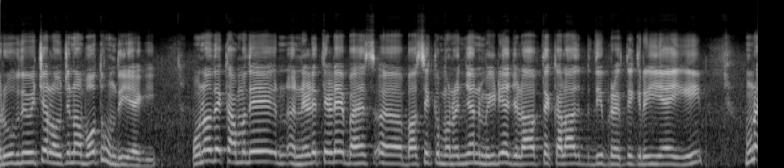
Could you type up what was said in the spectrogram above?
ਰੂਪ ਦੇ ਵਿੱਚ ਆਲੋਚਨਾ ਬਹੁਤ ਹੁੰਦੀ ਹੈਗੀ। ਉਹਨਾਂ ਦੇ ਕੰਮ ਦੇ ਨੇੜੇ ਤੇੜੇ ਬਸ ਬਸ ਇੱਕ ਮਨੋਰੰਜਨ, ਮੀਡੀਆ, ਜੁੜਾਵ ਤੇ ਕਲਾ ਦੀ ਪ੍ਰਤੀਕਿਰਿਆ ਹੈਗੀ ਹੁਣ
